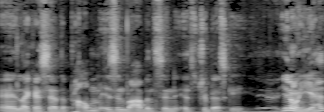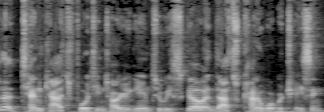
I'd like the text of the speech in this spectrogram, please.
and like I said, the problem isn't Robinson; it's Trubisky. You know he had that ten catch, fourteen target game two weeks ago, and that's kind of what we're chasing.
